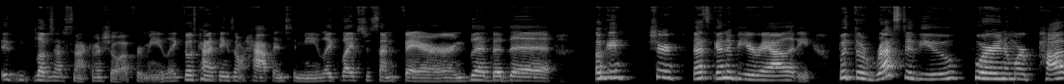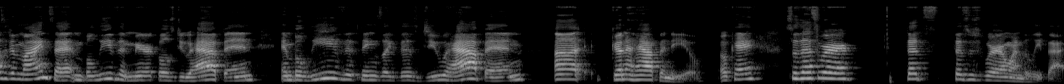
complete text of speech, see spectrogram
it love's just not going to show up for me. Like those kind of things don't happen to me. Like life's just unfair and blah blah blah. Okay, sure, that's going to be your reality. But the rest of you who are in a more positive mindset and believe that miracles do happen and believe that things like this do happen, uh, gonna happen to you. Okay, so that's where that's that's just where I wanted to leave that.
